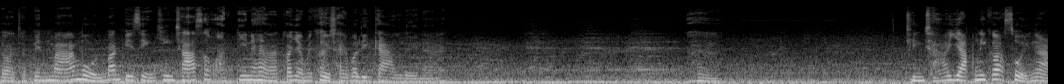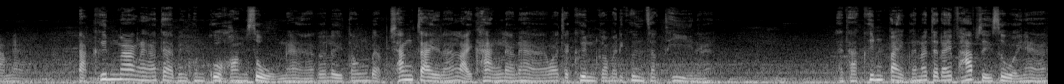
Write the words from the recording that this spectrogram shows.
ก็จะเป็นม้าหมุนบ้านผีสิงชิงช้าสวรรค์นี่นะฮะ ก็ยังไม่เคยใช้บริการเลยนะชิงช้ายักษ์นี่ก็สวยงามนะ อยากขึ้นมากนะฮะแต่เป็นคนกลัวความสูงนะฮะก็เลยต้องแบบช่างใจแล้วหลายครั้งแล้วนะฮะว่าจะขึ้นก็ไม่ได้ขึ้นสักทีนะแต่ถ้าขึ้นไปก็น่าจะได้ภาพสวยๆนะฮะ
